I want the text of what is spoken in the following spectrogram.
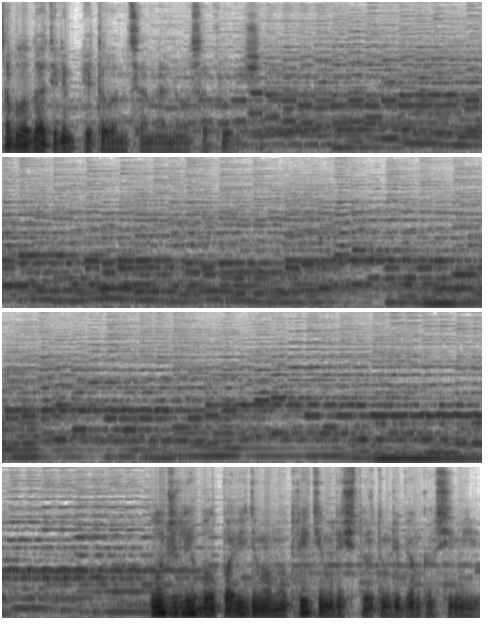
обладателем этого национального сокровища. Клод Жиле был, по-видимому, третьим или четвертым ребенком в семье.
